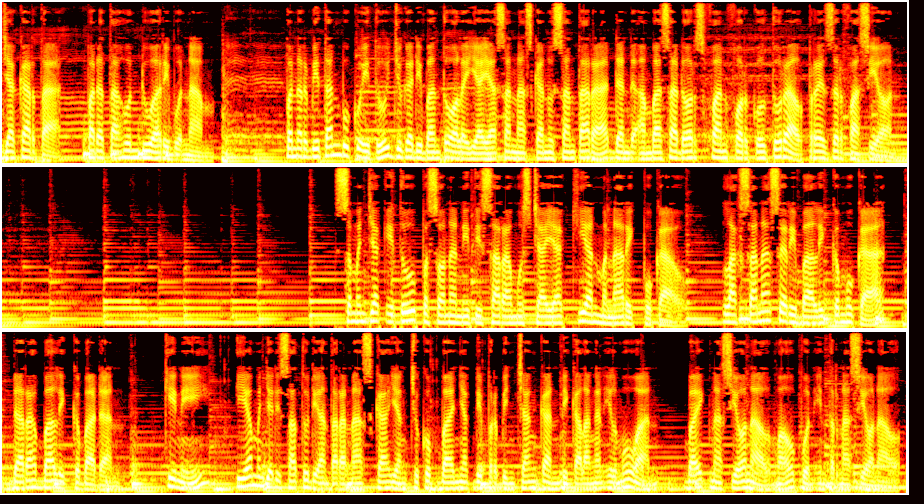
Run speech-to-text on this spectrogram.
Jakarta, pada tahun 2006. Penerbitan buku itu juga dibantu oleh Yayasan Naskah Nusantara dan The Ambassadors Fund for Cultural Preservation. Semenjak itu pesona Niti Saramuscaya kian menarik Pukau. Laksana seri balik ke muka, darah balik ke badan. Kini, ia menjadi satu di antara naskah yang cukup banyak diperbincangkan di kalangan ilmuwan, baik nasional maupun internasional.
